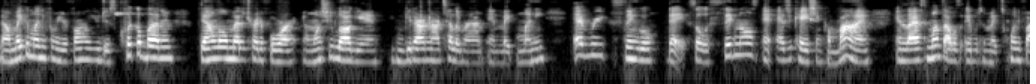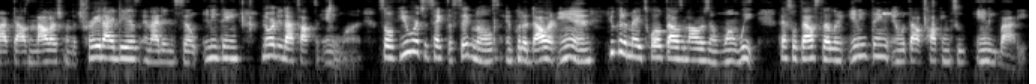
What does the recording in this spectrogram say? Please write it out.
Now, making money from your phone, you just click a button, download MetaTrader 4, and once you log in, you can get out in our Telegram and make money every single day. So signals and education combined, and last month I was able to make $25,000 from the trade ideas and I didn't sell anything, nor did I talk to anyone. So if you were to take the signals and put a dollar in, you could have made $12,000 in one week. That's without selling anything and without talking to anybody.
